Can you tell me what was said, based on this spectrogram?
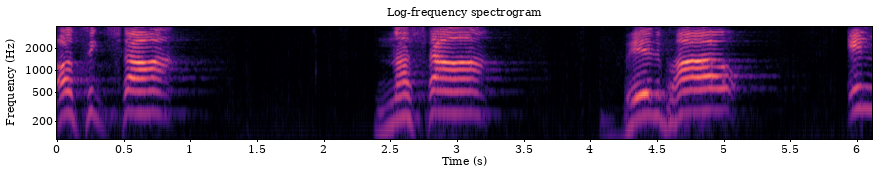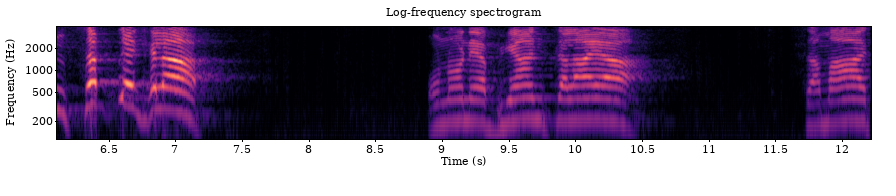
अशिक्षा, नशा, भेदभाव, इन सब के खिलाफ उन्होंने अभियान चलाया। समाज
